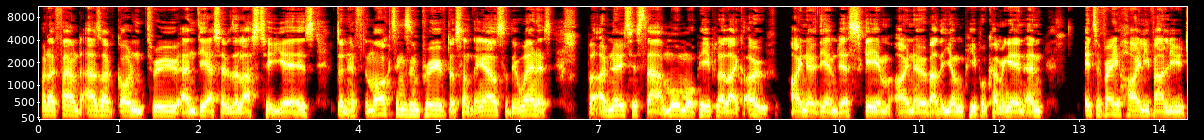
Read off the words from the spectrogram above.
But I found as I've gone through MDS over the last two years, don't know if the marketing's improved or something else or the awareness, but I've noticed that more and more people are like, "Oh, I know the MDS scheme. I know about the young people coming in," and it's a very highly valued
